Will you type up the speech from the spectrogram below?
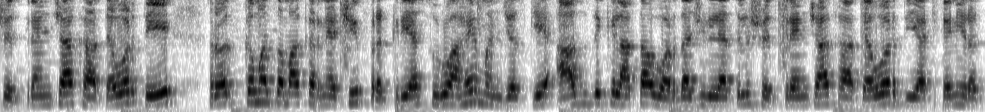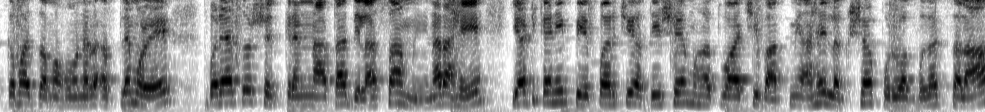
शेतकऱ्यांच्या खात्यावरती रक्कम जमा करण्याची प्रक्रिया सुरू आहे. म्हणजेच की आज देखील आता वर्धा जिल्ह्यातील शेतकऱ्यांच्या खात्यावरती या ठिकाणी रक्कम जमा होणार असल्यामुळे बऱ्याच शेतकऱ्यांना आता दिलासा मिळणार आहे. या ठिकाणी पेपरची अतिशय महत्वाची बातमी आहे. लक्षपूर्वक बघत चला.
